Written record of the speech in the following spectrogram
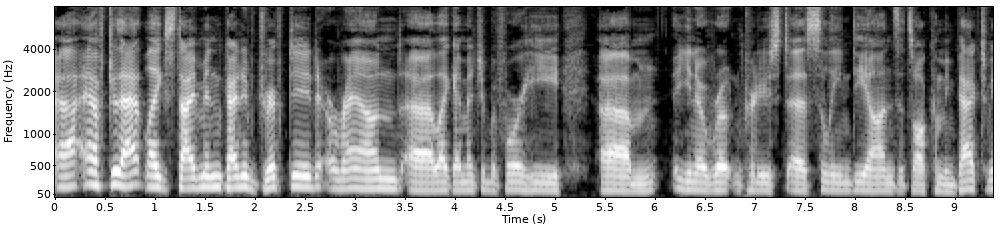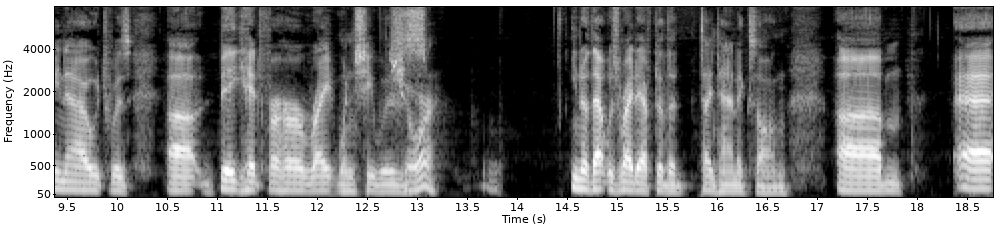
uh, after that, like Steinman kind of drifted around. Uh, like I mentioned before, he, um, you know, wrote and produced uh, Celine Dion's "It's All Coming Back to Me Now," which was a big hit for her right when she was Sure. you know that was right after the titanic song um uh,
